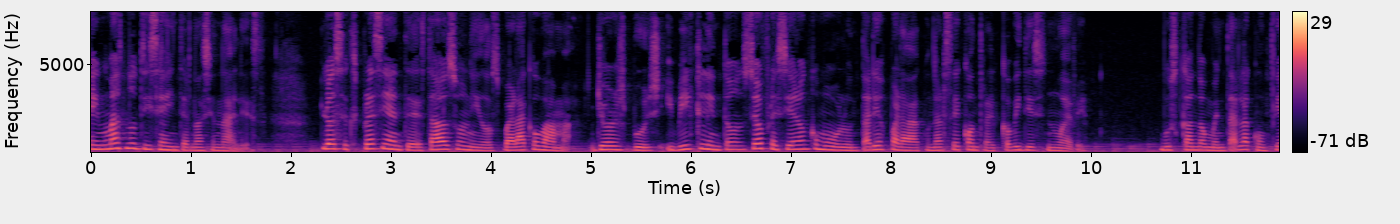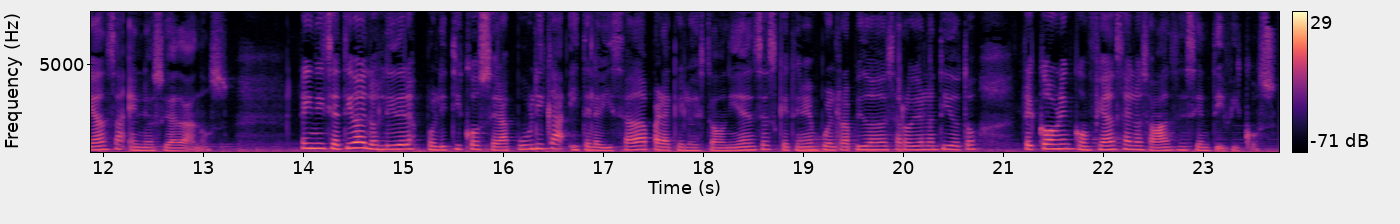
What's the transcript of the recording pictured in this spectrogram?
En más noticias internacionales, los expresidentes de Estados Unidos Barack Obama, George Bush y Bill Clinton se ofrecieron como voluntarios para vacunarse contra el COVID-19, buscando aumentar la confianza en los ciudadanos. La iniciativa de los líderes políticos será pública y televisada para que los estadounidenses que temen por el rápido desarrollo del antídoto recobren confianza en los avances científicos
